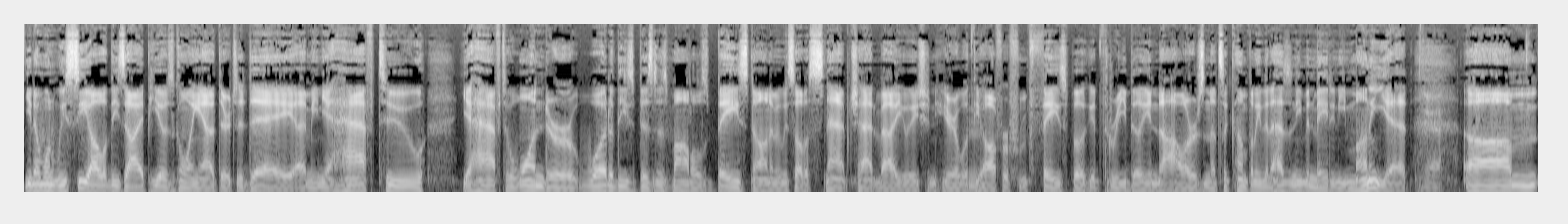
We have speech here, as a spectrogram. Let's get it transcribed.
you know when we see all of these IPOs going out there today, I mean, you have to you have to wonder what are these business models based on. I mean, we saw the Snapchat valuation here with the offer from Facebook at three billion dollars, and that's a company that hasn't even made any money yet. Yeah. Um,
